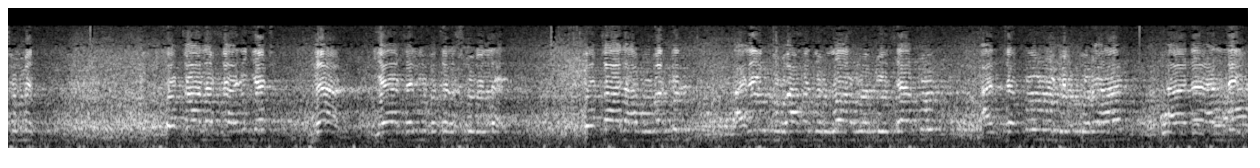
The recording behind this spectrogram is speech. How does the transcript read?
لما خرجتم منه فقال خارجة نعم يا خليفة رسول الله. فقال أبو بكر عليكم عهد الله وميثاقه أن تقوموا بالقرآن آناء الليل.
